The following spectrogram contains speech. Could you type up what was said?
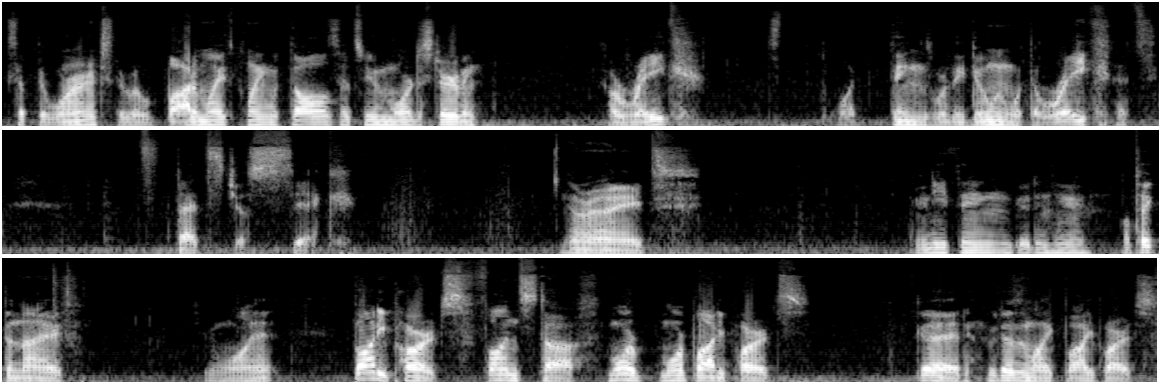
Except they weren't. They were lobotomites playing with dolls. That's even more disturbing. A rake? What things were they doing with the rake? That's that's just sick. Alright. Anything good in here? I'll take the knife. You want it. Body parts. Fun stuff. More more body parts. Good. Who doesn't like body parts?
